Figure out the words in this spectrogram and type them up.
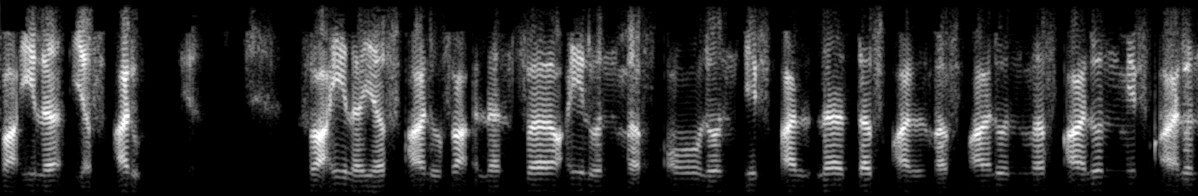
fa'ila yaf'alu. Ya. Fa'ila yaf'alu fa'lan fa'ilun maf'ulun if'al la taf'al maf'alun maf'alun mif'alun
